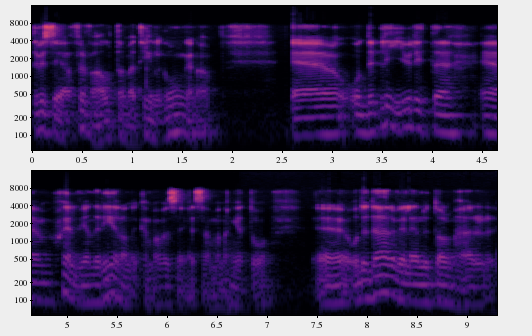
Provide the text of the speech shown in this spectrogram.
det vill säga förvalta de här tillgångarna. Eh, och det blir ju lite eh, självgenererande kan man väl säga i sammanhanget då. Eh, och det där är väl en av de här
